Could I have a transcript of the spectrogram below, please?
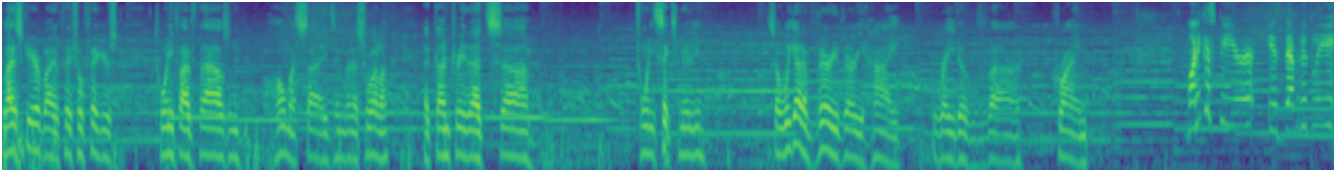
Last year, by official figures, 25,000 homicides in Venezuela, a country that's uh, 26 million. So we got a very, very high rate of uh, crime. Monica Spear is definitely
